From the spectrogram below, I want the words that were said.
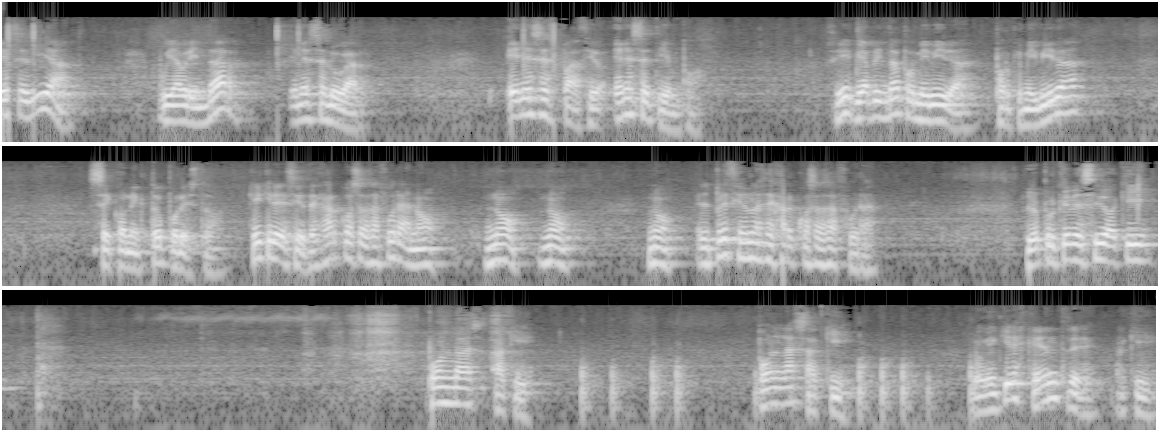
Ese día voy a brindar en ese lugar, en ese espacio, en ese tiempo. ¿Sí? Voy a brindar por mi vida, porque mi vida se conectó por esto. ¿Qué quiere decir? ¿Dejar cosas afuera? No, no, no, no. El precio no es dejar cosas afuera. Yo porque he decidido aquí, ponlas aquí. Ponlas aquí. Lo que quieres que entre aquí.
